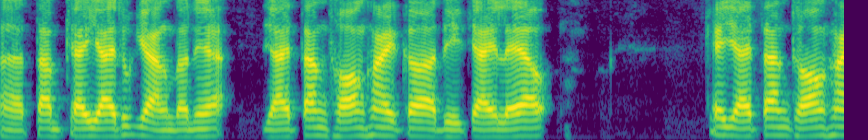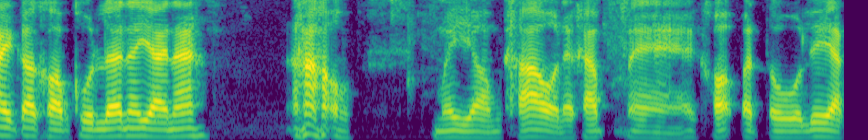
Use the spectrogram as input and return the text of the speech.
อ่าตามใจยายทุกอย่างตอนเนี้ย ยายตั้งท้องให้ก็ดีใจแล้ว แค่ยายตั้งท้องให้ก็ขอบคุณแล้วนะยายนะอ้าว ไม่ยอมเข้านะครับแหมเคาะประตูเรียก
